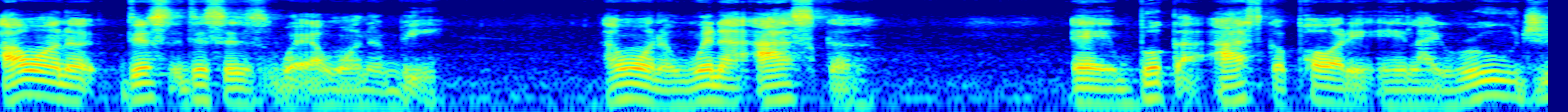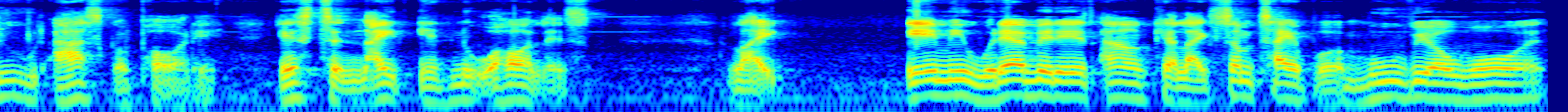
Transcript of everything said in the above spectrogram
I want to. This this is where I want to be. I want to win an Oscar and book an Oscar party and like Rude Jude Oscar party. It's tonight in New Orleans. Like Emmy, whatever it is, I don't care. Like some type of movie award.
